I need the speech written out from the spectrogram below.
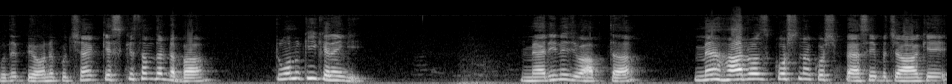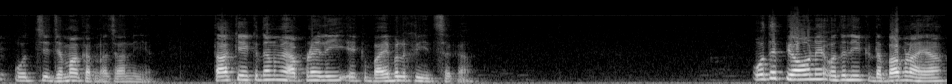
ਉਹਦੇ ਪਿਓ ਨੇ ਪੁੱਛਿਆ, ਕਿਸ ਕਿਸਮ ਦਾ ਡੱਬਾ? ਤੂੰ ਉਹਨੂੰ ਕੀ ਕਰੇਂਗੀ? ਮੈਰੀ ਨੇ ਜਵਾਬ ਦਿੱਤਾ, ਮੈਂ ਹਰ ਰੋਜ਼ ਕੁਛ ਨਾ ਕੁਛ ਪੈਸੇ ਬਚਾ ਕੇ ਉਹ 'ਚ ਜਮ੍ਹਾਂ ਕਰਨਾ ਚਾਹਨੀ ਹਾਂ, ਤਾਂ ਕਿ ਇੱਕ ਦਿਨ ਮੈਂ ਆਪਣੇ ਲਈ ਇੱਕ ਬਾਈਬਲ ਖਰੀਦ ਸਕਾਂ। ਉਹਦੇ ਪਿਓ ਨੇ ਉਹਦੇ ਲਈ ਇੱਕ ਡੱਬਾ ਬਣਾਇਆ,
